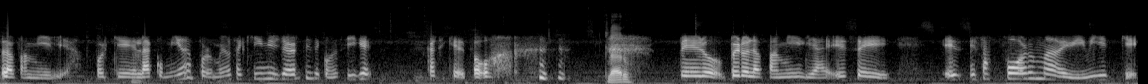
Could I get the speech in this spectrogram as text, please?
la familia, porque la comida, por lo menos aquí en New Jersey, se consigue casi que de todo. Claro. pero, pero la familia, ese, esa forma de vivir que,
